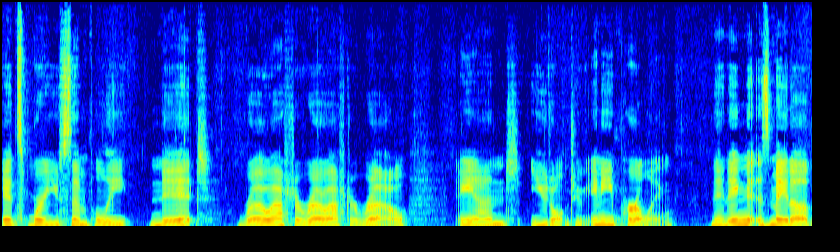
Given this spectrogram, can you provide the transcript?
It's where you simply knit row after row after row and you don't do any purling. Knitting is made up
